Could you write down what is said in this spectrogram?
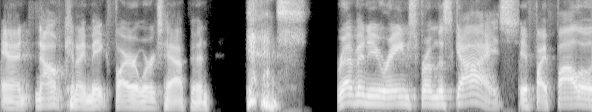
And now can I make fireworks happen? Yes revenue rains from the skies if I follow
